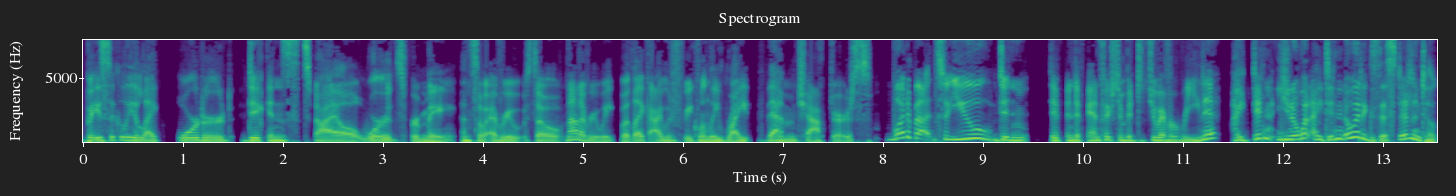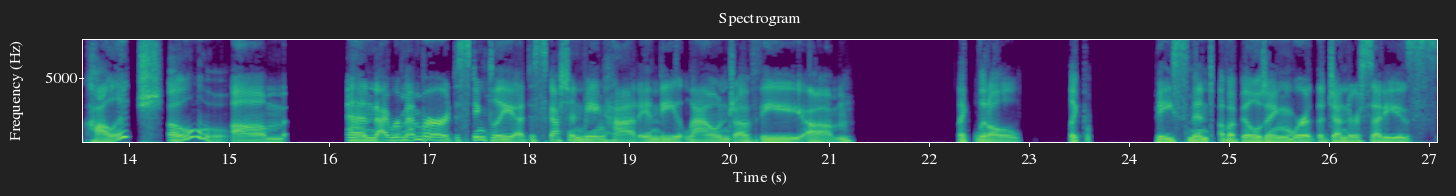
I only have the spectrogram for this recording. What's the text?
basically like ordered Dickens style words for me. And so every, so not every week, but like I would frequently write them chapters. What about, so you didn't dip into fan fiction, but did you ever read it? I didn't, you know what? I didn't know it existed until college. Oh. Um, and I remember distinctly a discussion being had in the lounge of the um, like little like basement of a building where the gender studies.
